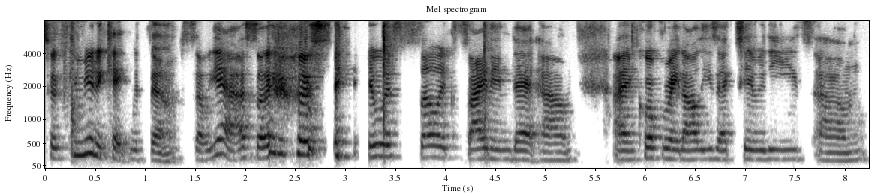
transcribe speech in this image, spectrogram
to communicate with them. So yeah, so it was it was so exciting that um, I incorporate all these activities. Um,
